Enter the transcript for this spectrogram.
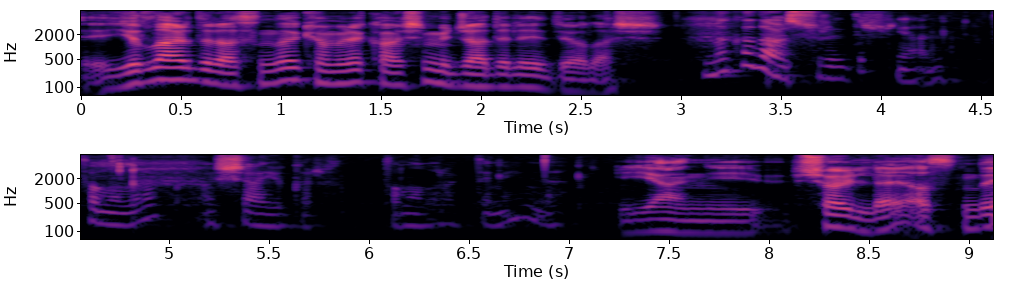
E, yıllardır aslında kömüre karşı mücadele ediyorlar. Ne kadar süredir yani tam olarak aşağı yukarı tam olarak demeyeyim de. Yani şöyle aslında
